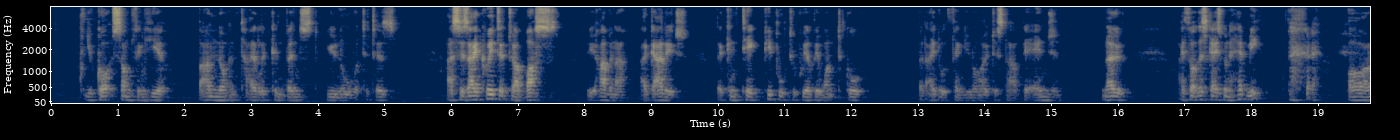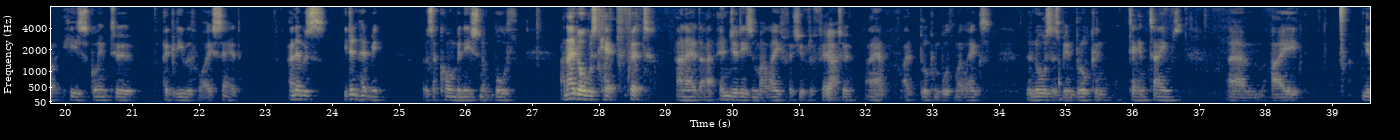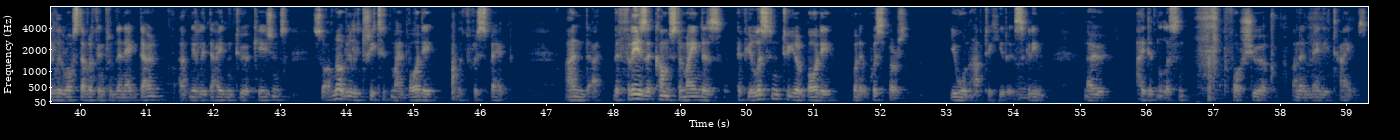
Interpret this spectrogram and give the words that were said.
you've got something here, but I'm not entirely convinced you know what it is. I says, I equate it to a bus that you have in a, a garage that can take people to where they want to go, but I don't think you know how to start the engine. Now, I thought this guy's going to hit me, or he's going to agree with what I said. And it was, he didn't hit me, it was a combination of both. And I'd always kept fit, and I had uh, injuries in my life, as you've referred Yeah. to. I have, I've broken both my legs. The nose has been broken 10 times. Um, I nearly lost everything from the neck down. I've nearly died on two occasions. So I've not really treated my body with respect. And uh, the phrase that comes to mind is if you listen to your body when it whispers, You won't have to hear it scream. Now, I didn't listen, for sure, and in many times.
